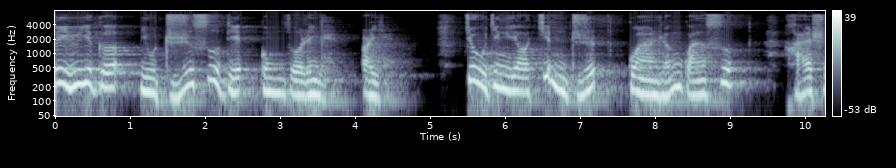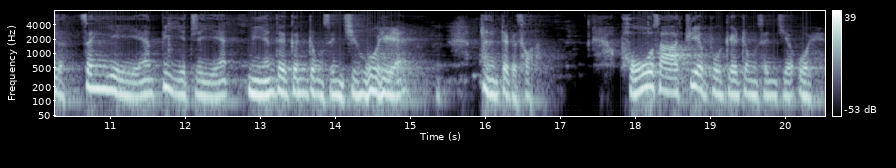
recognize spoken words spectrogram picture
对于一个有执事的工作人员而言，究竟要尽职管人管事，还是睁一眼闭一只眼，免得跟众生结恶缘？嗯，这个错了。菩萨绝不给众生结恶缘，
